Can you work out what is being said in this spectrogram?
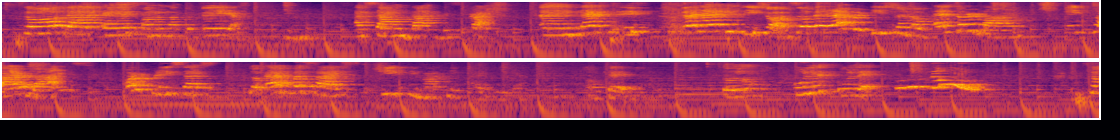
so that is onomatopoeia, a sound that describes. And next is the repetition. So the repetition of entire lines, entire lines, or phrases to emphasize key thematic ideas. Okay. So yung ulit-ulit. Oh no! So,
